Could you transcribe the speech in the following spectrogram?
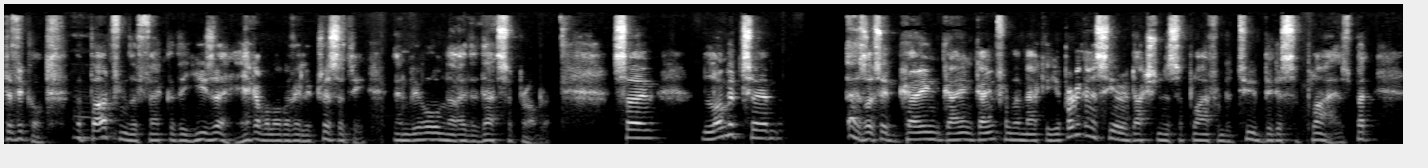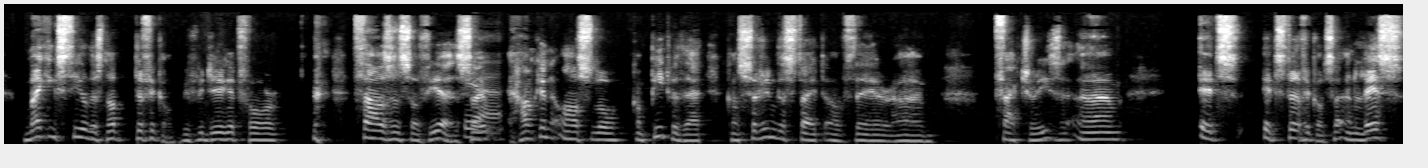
difficult. Mm. Apart from the fact that they use a heck of a lot of electricity, and we all know that that's a problem. So, longer term, as I said, going going going from the Macca, you're probably going to see a reduction in supply from the two biggest suppliers. But making steel is not difficult. We've been doing it for thousands of years. So yeah. how can Arcelor compete with that, considering the state of their um, factories? Um, it's it's difficult. So unless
